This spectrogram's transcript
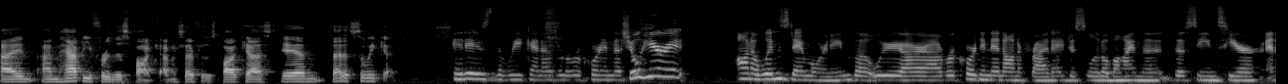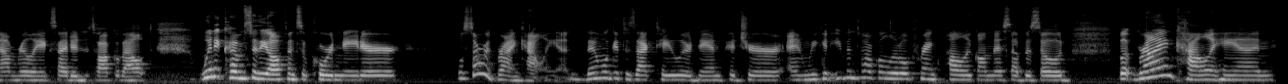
I'm I'm happy for this podcast. I'm excited for this podcast, and that it's the weekend. It is the weekend as we're recording this. You'll hear it on a Wednesday morning, but we are uh, recording it on a Friday, just a little behind the, the scenes here. And I'm really excited to talk about when it comes to the offensive coordinator. We'll start with Brian Callahan. Then we'll get to Zac Taylor, Dan Pitcher, and we could even talk a little Frank Pollack on this episode. But Brian Callahan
